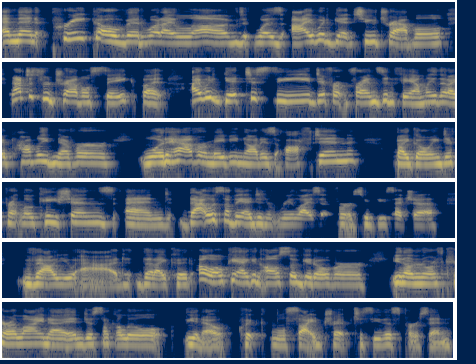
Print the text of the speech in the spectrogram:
And then pre COVID, what I loved was I would get to travel, not just for travel's sake, but I would get to see different friends and family that I probably never would have, or maybe not as often by going different locations. And that was something I didn't realize at first would be such a value add that I could, oh, okay, I can also get over, you know, to North Carolina and just like a little, you know, quick little side trip to see this person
